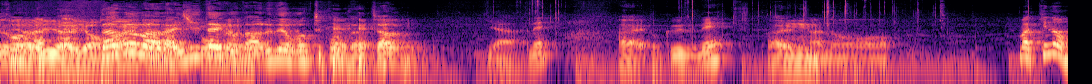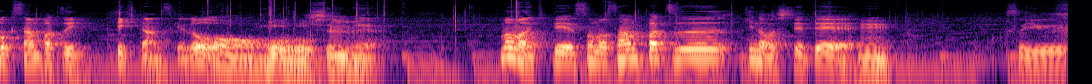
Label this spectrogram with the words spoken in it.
込んだ。いやいやいやたくまが言いたいことあれで持ち込んだんちゃうの？いやね。はい。僕ね、あのーまあ昨日僕散髪行ってきたんですけどしてるね、まあまあでその散髪昨日してて、うん。そういう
